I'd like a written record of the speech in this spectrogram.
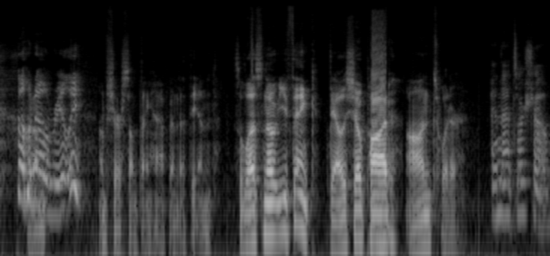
oh But, no, really? I'm sure something happened at the end. So let us know what you think. Daily Show Pod on Twitter. And that's our show.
